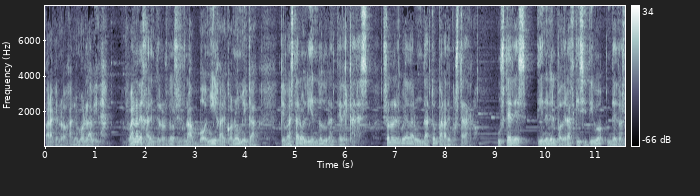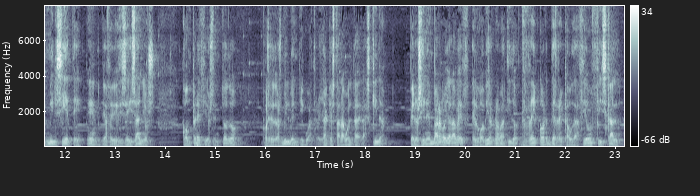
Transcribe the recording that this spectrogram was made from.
para que nos ganemos la vida. Lo que van a dejar entre los dos es una boñiga económica que va a estar oliendo durante décadas. Solo les voy a dar un dato para demostrarlo. Ustedes tienen el poder adquisitivo de 2007, ¿eh? de hace 16 años, con precios en todo, pues de 2024, ya que está a la vuelta de la esquina. Pero sin embargo y a la vez, el gobierno ha batido récord de recaudación fiscal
